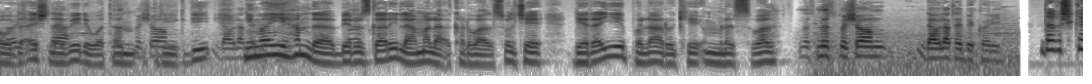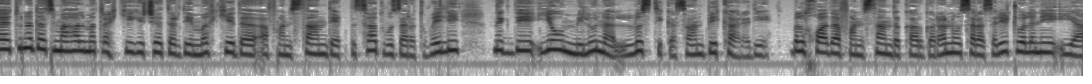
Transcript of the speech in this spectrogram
او داعش له ویرې وطن پریږدي نیمایي هم د بې روزګارۍ له امله کډوال سول چې ډیری یې په لارو کې مړه سول. نس په شام دولت بیکاری دغه شکایتونه داسې مهال مطرح کیږي چې تر دې مخکې د افغانستان د اقتصاد وزارت ویلي نږدې یو میلیونه لوستي کسان بیکاره دي بلخوا د افغانستان د کارګرانو سراسري ټولنې یا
